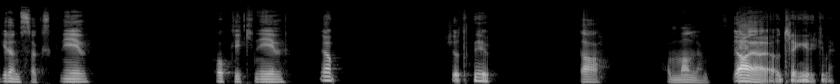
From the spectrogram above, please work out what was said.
Grønnsakskniv. Kokkekniv. Kjøttkniv. Da kommer man langt. Ja, ja, ja, trenger ikke mer.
